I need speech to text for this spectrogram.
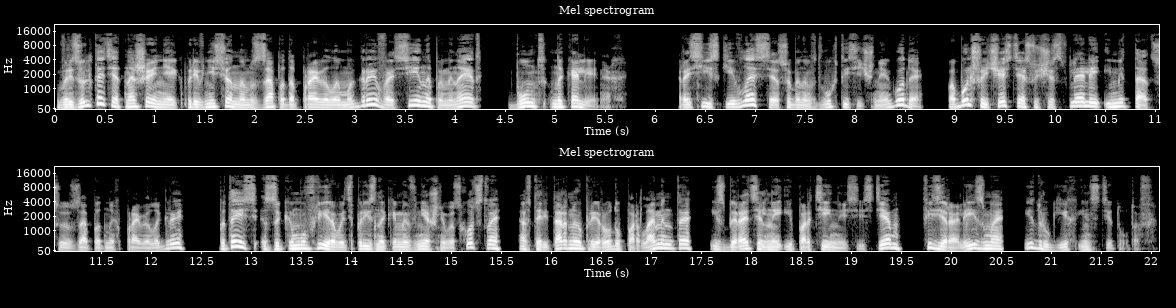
В результате отношение к привнесенным с Запада правилам игры в России напоминает бунт на коленях. Российские власти, особенно в 2000-е годы, по большей части осуществляли имитацию западных правил игры, пытаясь закамуфлировать признаками внешнего сходства авторитарную природу парламента, избирательной и партийной систем, федерализма и других институтов.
